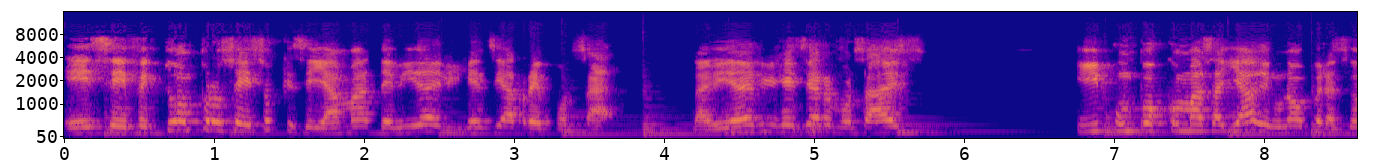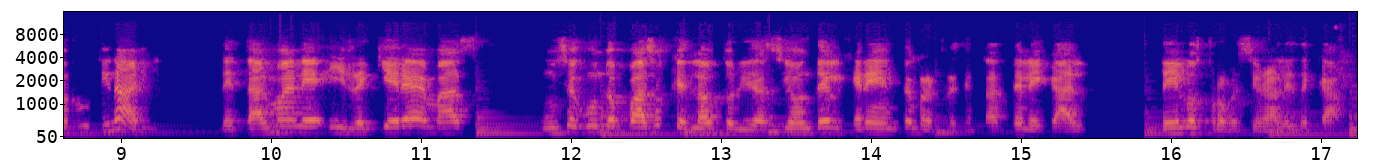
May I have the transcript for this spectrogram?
eh, se efectúa un proceso que se llama debida diligencia reforzada. La debida diligencia reforzada es ir un poco más allá de una operación rutinaria, de tal manera, y requiere además un segundo paso que es la autorización del gerente, el representante legal de los profesionales de campo.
